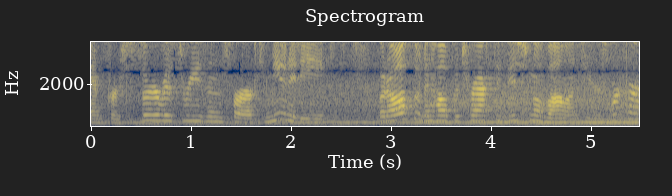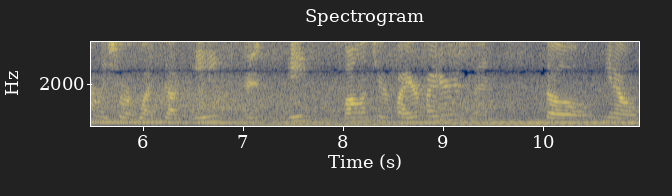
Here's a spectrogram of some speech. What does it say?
and for service reasons for our community, but also to help attract additional volunteers. We're currently short, what, Doug, eight? Eight. Eight volunteer firefighters, and so, you know,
